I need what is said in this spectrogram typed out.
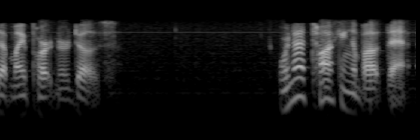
that my partner does. We're not talking about that.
